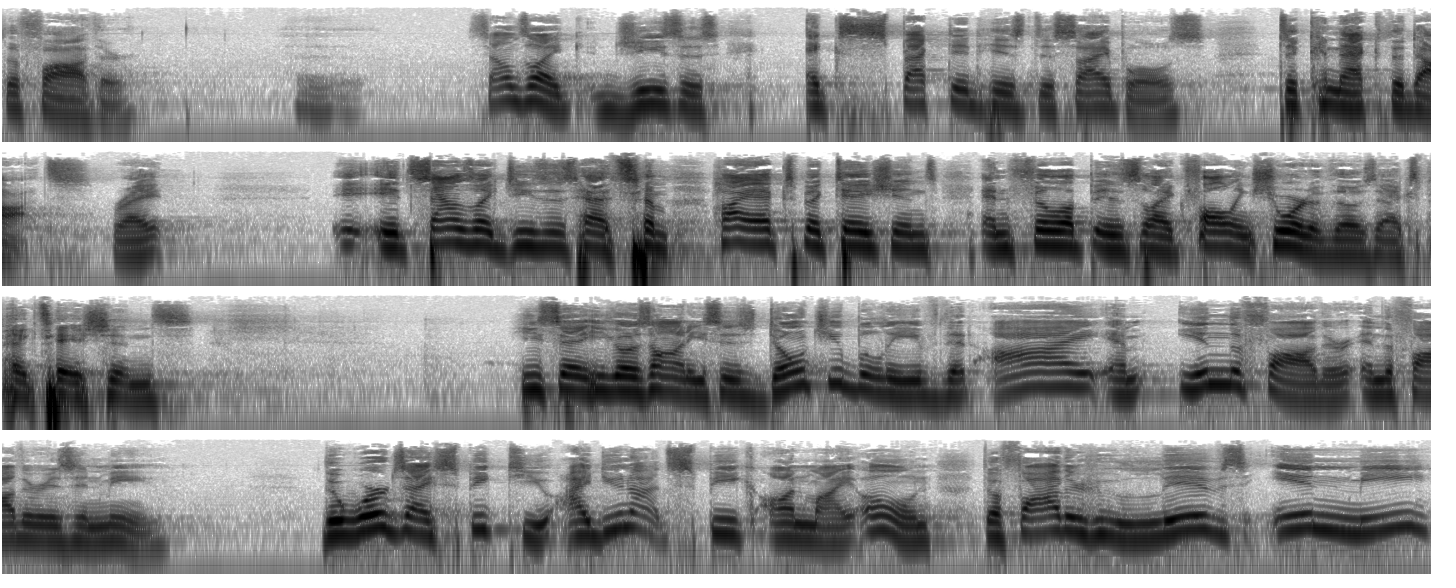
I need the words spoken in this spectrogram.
the Father? Uh, sounds like Jesus expected his disciples to connect the dots, right? It, sounds like Jesus had some high expectations, and Philip is like falling short of those expectations. He said, he goes on, he says, Don't you believe that I am in the Father and the Father is in me? The words I speak to you, I do not speak on my own. The Father who lives in me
